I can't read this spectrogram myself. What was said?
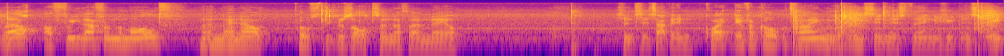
Well, I'll free that from the mold and then I'll post the results in the thumbnail. Since it's having quite difficult time releasing this thing as you can see.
